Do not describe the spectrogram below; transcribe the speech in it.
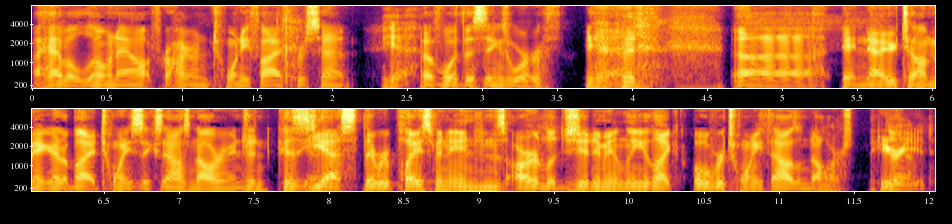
I have a loan out for 125 percent yeah. of what this thing's worth. Yeah. uh, and now you're telling me I got to buy a twenty six thousand dollar engine because Yeah. yes, the replacement engines are legitimately like over twenty thousand dollars. Period.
